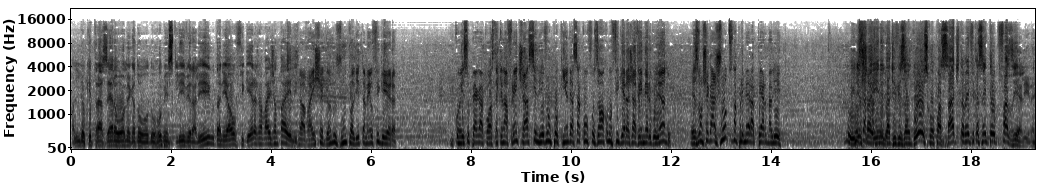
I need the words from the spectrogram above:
Olha o que trazera o ômega do, do Rubens Cleaver ali. O Daniel Figueira já vai jantar ele. Já vai chegando junto ali também o Figueira. E com isso pega a Costa aqui na frente, já se livra um pouquinho dessa confusão, como o Figueira já vem mergulhando. Eles vão chegar juntos na primeira perna ali. E o William Chaine da divisão 2 com o Passat também fica sem ter o que fazer ali, né?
